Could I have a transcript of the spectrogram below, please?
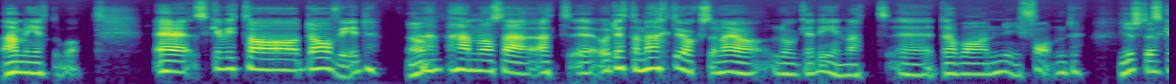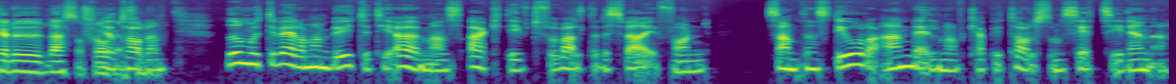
ja, men jättebra. Eh, ska vi ta David? Ja. Han, var så här att, eh, och detta märkte jag också när jag loggade in, att eh, det var en ny fond. Just det. Ska du läsa frågan? Jag tar den. Hur motiverar man byte till Öhmans aktivt förvaltade Sverigefond samt den stora andelen av kapital som sätts i denna?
